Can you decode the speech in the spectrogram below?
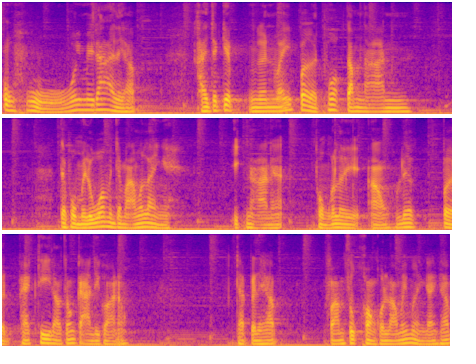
โอ้โห ไม่ได้เลยครับ ใครจะเก็บเงินไว้เปิดพวกตำนาน แต่ผมไม่รู้ว่ามันจะมาเมื่อไหร่ไง อีกนานนะฮะ ผมก็เลยเอาเลือกเปิดแพ็คที่เราต้องการดีกว่าเนาะ จัดไปเลยครับ ความสุขของคนเราไม่เหมือนกันครับ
